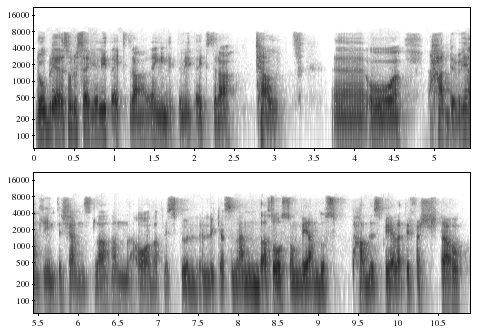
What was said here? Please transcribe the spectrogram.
då blev det som du säger lite extra regnigt, lite extra kallt. Eh, och hade väl egentligen inte känslan av att vi skulle lyckas vända så som vi ändå hade spelat i första. Och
